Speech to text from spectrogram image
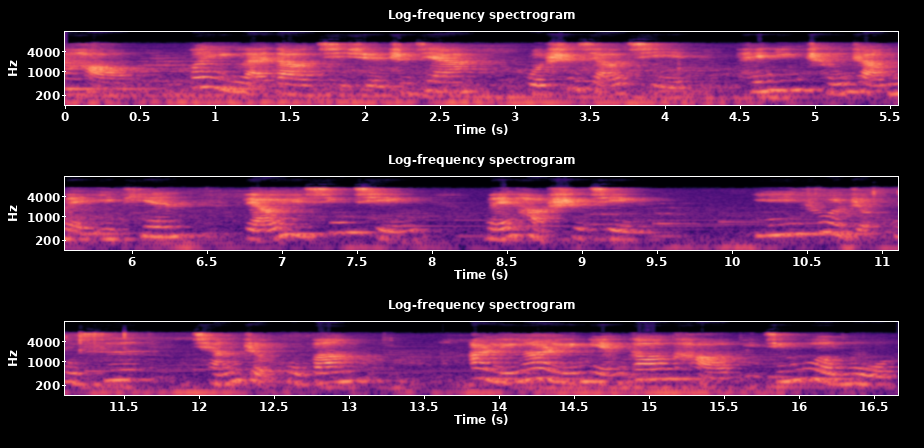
好，欢迎来到启学之家，我是小启，陪您成长每一天，疗愈心情，美好事情。一弱者互撕，强者互帮。二零二零年高考已经落幕，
